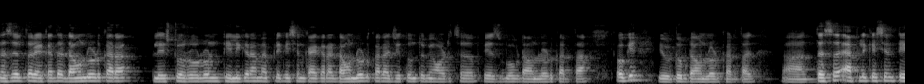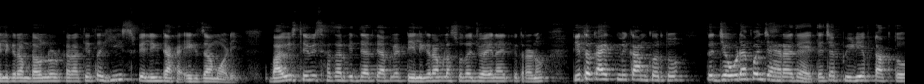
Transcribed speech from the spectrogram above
नसेल तर एखादं डाउनलोड करा. प्ले स्टोअरवरून टेलिग्राम ॲप्लिकेशन काय करा? डाउनलोड करा जिथून तुम्ही व्हॉट्सअप फेसबुक डाउनलोड करता. ओके यूट्यूब डाउनलोड करता. तसं ॲप्लिकेशन टेलिग्राम डाउनलोड करा. तिथं ही स्पेलिंग टाका. एक्झाम ऑडी बावीस तेवीस हजार विद्यार्थी आपल्या टेलिग्रामला सुद्धा जॉईन आहेत मित्रांनो. तिथं काय मी काम करतो? तर जेवढ्या पण जाहिराती आहेत त्याच्या पी डी एफ टाकतो.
